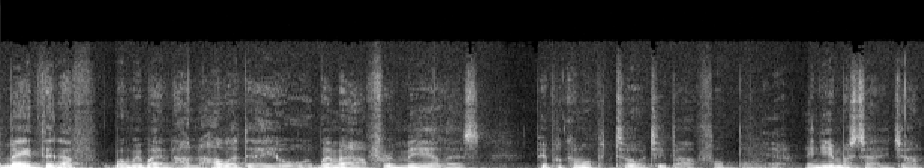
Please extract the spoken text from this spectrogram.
the main thing I've when we went on holiday or when we went out for a meal is people come up and talk to you about football. And you must have it, John.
